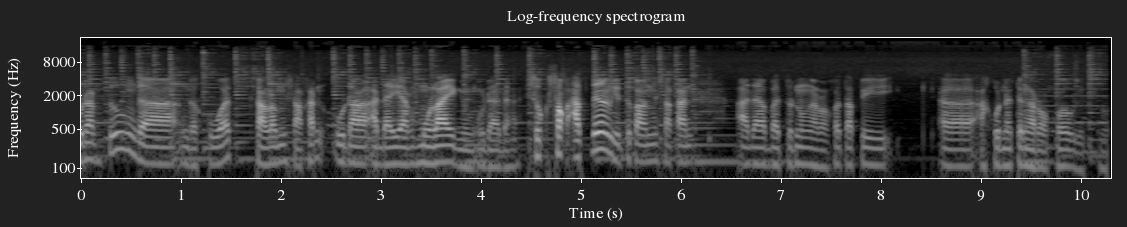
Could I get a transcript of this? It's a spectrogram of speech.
orang tuh nggak nggak kuat kalau misalkan udah ada yang mulai, gitu, udah ada sok sok atil gitu kalau misalkan ada batur nu ngerokok tapi eh, aku nanti ngerokok gitu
